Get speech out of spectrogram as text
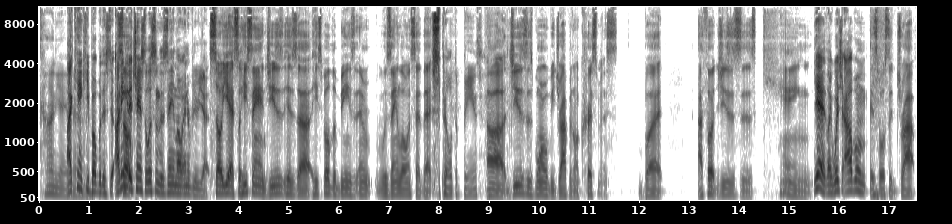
Kanye. I can't keep up with this dude. I didn't So- get a chance to listen to the Zane Lowe interview yet. So yeah, so he's saying Jesus his uh he spilled the beans in, with Zane Lowe and said that Spilled the beans. uh Jesus is born will be dropping on Christmas, but I thought Jesus is King Yeah, like which album? is supposed to drop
